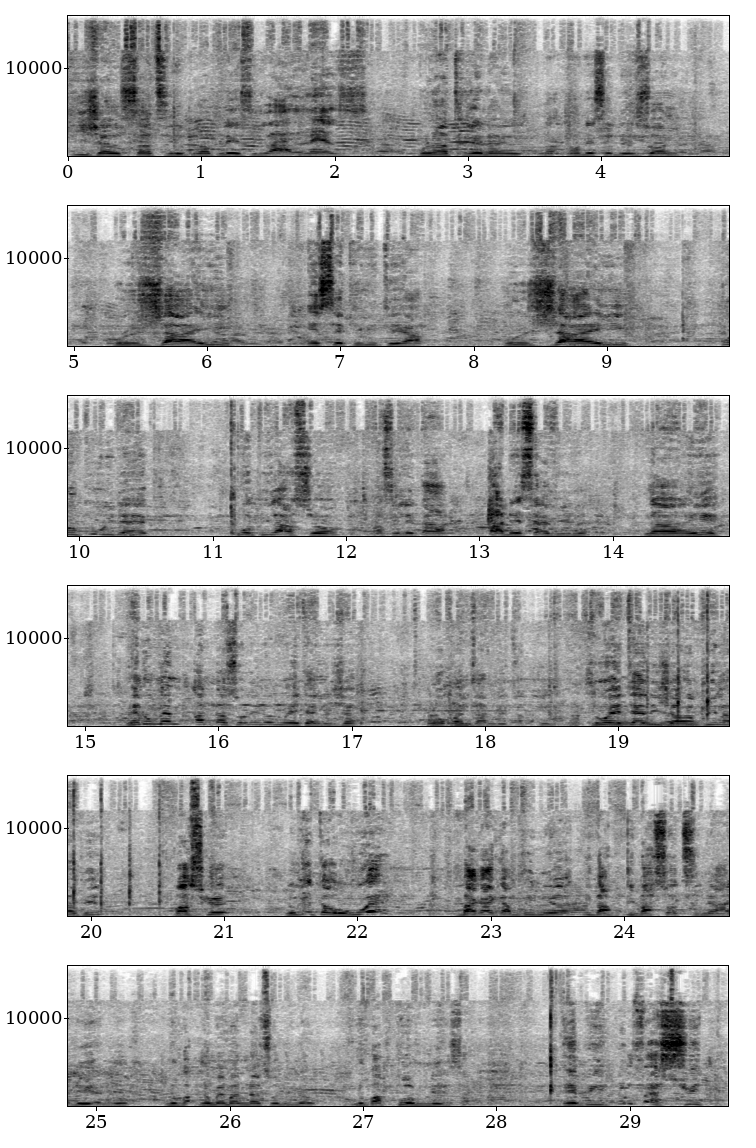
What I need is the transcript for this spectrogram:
ki jan senti nou pran plezi la lez pou l'antre nan dese de zon, pou l'jayi ensekirite ya, pou l'jayi, pou l'kou idek popilasyon, anse l'Etat pa desevi nou, nan yen. Men nou men an nan soli nou nou entelijan, nou kon zanmedi. Nou entelijan anpil anpil, Paske nou gen tan wè, bagay kap vini an, li va soti nan ADN nou, nou menman nan soli nou, nou pa promene sa. E pi pou nou fè suite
